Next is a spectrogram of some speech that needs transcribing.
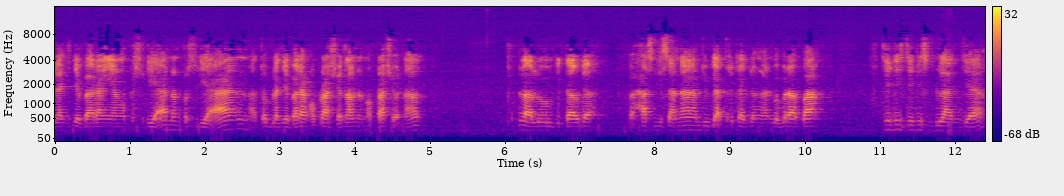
Belanja barang yang persediaan non persediaan atau belanja barang operasional non operasional. Lalu kita udah bahas di sana juga terkait dengan beberapa jenis-jenis belanja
